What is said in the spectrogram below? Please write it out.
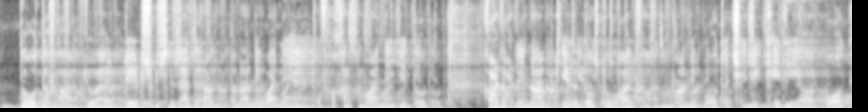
دو دفعہ جو ہے ڈیڑھ سو سے زیادہ رن بنانے والے ہیں۔ تو فخر زمان نے یہ دو کارڈ اپنے نام کیے ہیں۔ دوستو، آج فخر زمان نے بہت اچھی نہیں کھیلی ہے اور بہت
